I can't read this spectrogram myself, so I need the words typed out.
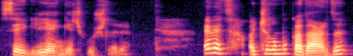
sevgili yengeç burçları. Evet, açılım bu kadardı.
